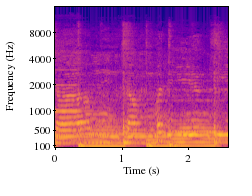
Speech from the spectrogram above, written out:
ช้ำจำมาเดียงที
